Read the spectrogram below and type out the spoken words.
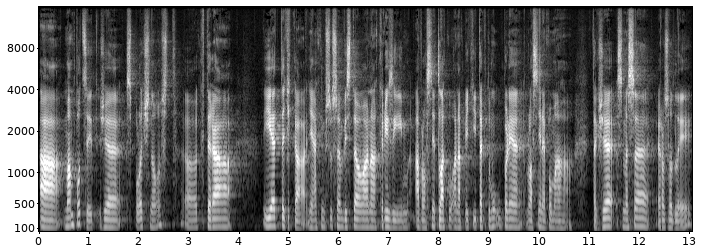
A mám pocit, že společnost, eh, která je teďka nějakým způsobem vystavována krizím a vlastně tlaku a napětí, tak tomu úplně vlastně nepomáhá. Takže jsme se rozhodli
